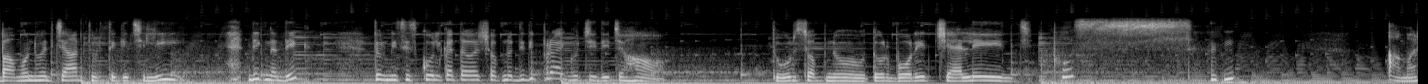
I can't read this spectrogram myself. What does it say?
বামন হয়ে চাঁদ গেছিলি? দেখ না, দেখ। তোর মিসেস কলকাতা স্বপ্ন দিদি প্রায় গুছিয়ে দিয়েছে হ্যাঁ। তোর স্বপ্ন, তোর বরের চ্যালেঞ্জ আমার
